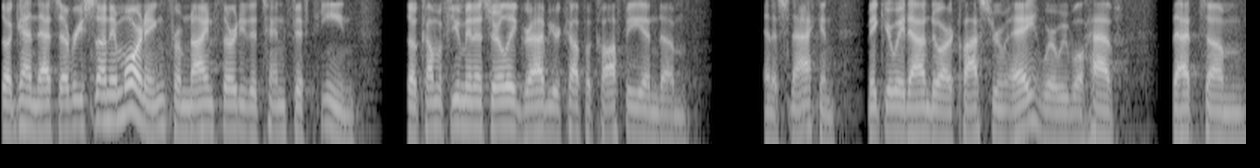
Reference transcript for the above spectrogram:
So again, that's every Sunday morning from 9:30 to 10:15. So come a few minutes early, grab your cup of coffee and um, and a snack, and make your way down to our classroom A, where we will have that um,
